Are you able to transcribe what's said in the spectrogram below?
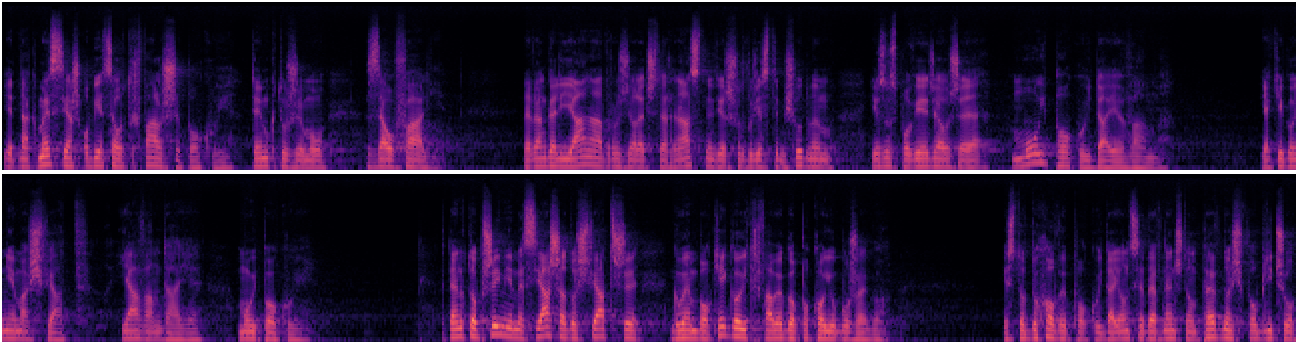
Jednak Mesjasz obiecał trwalszy pokój tym, którzy mu zaufali. W Ewangelii Jana w rozdziale 14, wierszu 27 Jezus powiedział, że mój pokój daję wam, jakiego nie ma świat. Ja wam daję mój pokój. Ten, kto przyjmie Mesjasza, doświadczy głębokiego i trwałego pokoju Bożego. Jest to duchowy pokój, dający wewnętrzną pewność w obliczu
